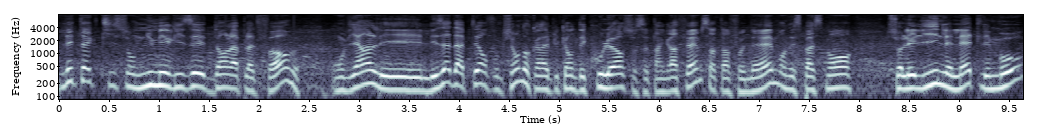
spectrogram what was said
Les textes qui sont numérisés dans la plateforme, on vient les, adapter en fonction, donc en appliquant des couleurs sur certains graphèmes, certains phonèmes, en espacement sur les lignes, les lettres, les mots,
